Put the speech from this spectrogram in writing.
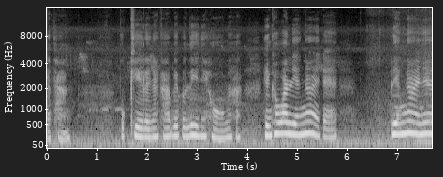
กระถาง โอเคเลยนะคะเบบเบอรี่นี่หอมนะคะ เห็นเขาว่าเลี้ยงง่ายแต่เลี้ยงง่ายเนี่ย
